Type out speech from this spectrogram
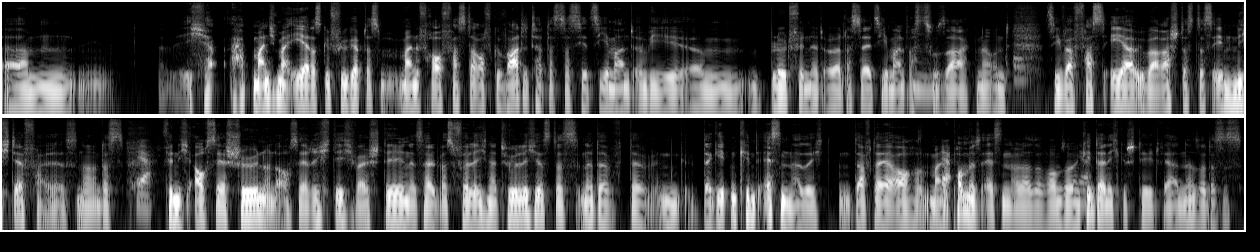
Ähm, ich habe manchmal eher das Gefühl gehabt, dass meine Frau fast darauf gewartet hat, dass das jetzt jemand irgendwie ähm, blöd findet oder dass da jetzt jemand was mhm. zu sagt. Ne? Und sie war fast eher überrascht, dass das eben nicht der Fall ist. Ne? Und das ja. finde ich auch sehr schön und auch sehr richtig, weil Stillen ist halt was völlig Natürliches. Das, ne, da, da, da geht ein Kind essen. Also ich darf da ja auch meine ja. Pommes essen oder so. Warum soll ein ja. Kind da nicht gestillt werden? Ne? So, das ist,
